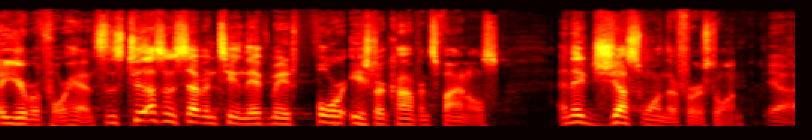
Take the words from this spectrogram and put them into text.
a year beforehand, since 2017, they've made four Eastern Conference finals. And they just won their first one. Yeah.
